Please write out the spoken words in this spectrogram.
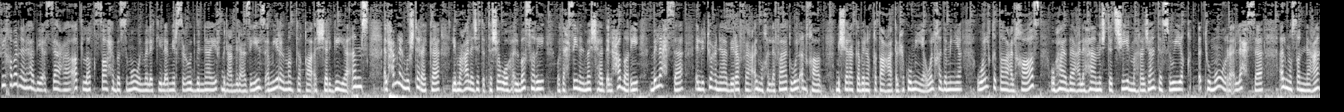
في خبرنا لهذه الساعة أطلق صاحب السمو الملكي الأمير سعود بن نايف بن عبد العزيز أمير المنطقة الشرقية. أمس الحملة المشتركة لمعالجة التشوه البصري وتحسين المشهد الحضري بالأحساء اللي تعنى برفع المخلفات والأنقاض بالشراكة بين القطاعات الحكومية والخدمية والقطاع الخاص وهذا على هامش تدشين مهرجان تسويق تمور لحسة المصنعة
